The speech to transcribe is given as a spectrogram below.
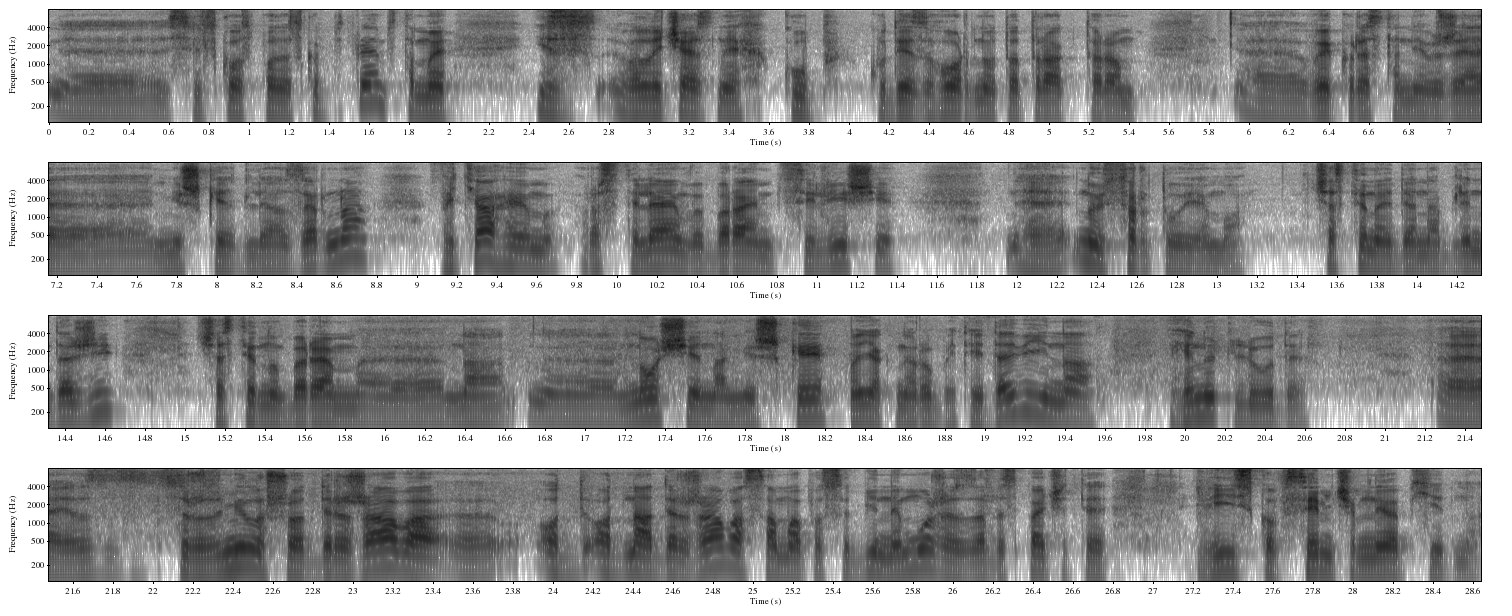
е, сільськогосподарського підприємства ми із величезних куб, куди згорнуто трактором, е, використані вже мішки для зерна, витягуємо, розстеляємо, вибираємо ціліші, е, ну і сортуємо. Частина йде на бліндажі, частину беремо е, на е, ноші, на мішки. Ну як не робити? Йде війна, гинуть люди. Е, Зрозуміло, що держава, одна держава сама по собі не може забезпечити військо всім, чим необхідно.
